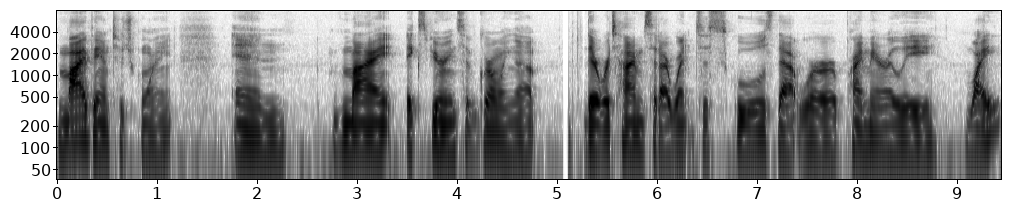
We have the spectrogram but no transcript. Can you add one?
my vantage point and my experience of growing up there were times that I went to schools that were primarily white.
